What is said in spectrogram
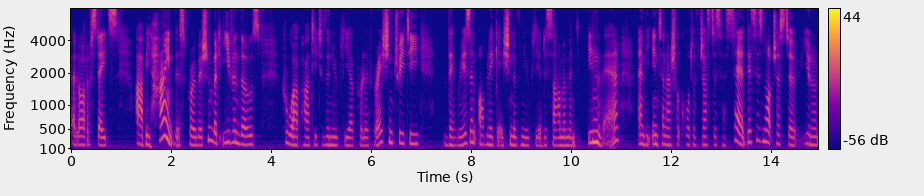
a lot of states are behind this prohibition, but even those who are party to the Nuclear Proliferation Treaty, there is an obligation of nuclear disarmament in there and the international court of justice has said this is not just a you know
